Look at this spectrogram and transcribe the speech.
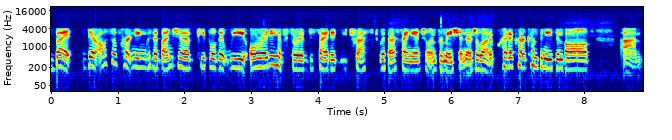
but they're also partnering with a bunch of people that we already have sort of decided we trust with our financial information. There's a lot of credit card companies involved. Um,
